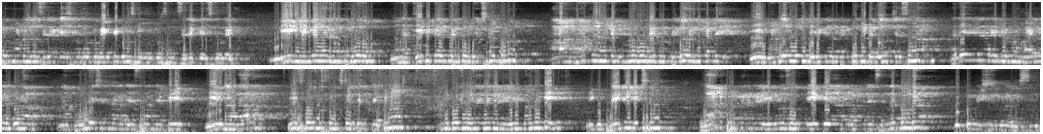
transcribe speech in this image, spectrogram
మండలంలో సెలెక్ట్ చేసుకున్న ఒక వ్యక్తి కోసం ఒకరి కోసం సెలెక్ట్ చేసుకోలేదు. నేను లింగాల మన జీవికల్ టెంపుల్ వచ్చినప్పుడు ఆ మాట్లాడే ఉన్నారు నేను తెలియదు ఈ మండలంలో జీవికల్ టెంపుల్ డెవలప్ చేస్తున్నా. అదే విధంగా ఇక్కడ కూడా నా ఫౌండేషన్ ద్వారా చేస్తానని చెప్పి నేను నా ద్వారా తీసుకొని తీసుకొచ్చి చెప్పినా. అనుకున్న విధంగా మందికి మీకు ట్రైనింగ్ ఇచ్చినాం. దాని ప్రకారంగా ఈ రోజు కేటీఆర్ బర్త్డే సందర్భంగా గుట్టు మిషన్ కూడా ఇస్తుంది.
